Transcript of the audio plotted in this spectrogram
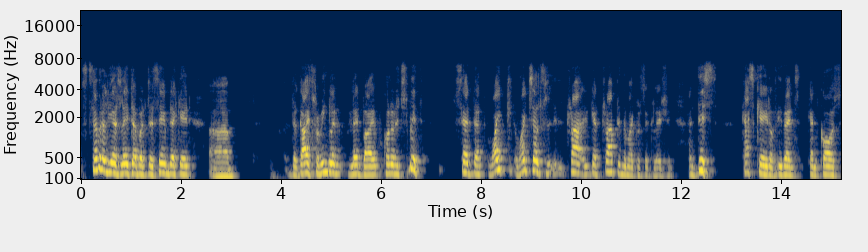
Several years later, but the same decade, um, the guys from England, led by Coleridge Smith, said that white white cells tra get trapped in the microcirculation, and this cascade of events can cause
